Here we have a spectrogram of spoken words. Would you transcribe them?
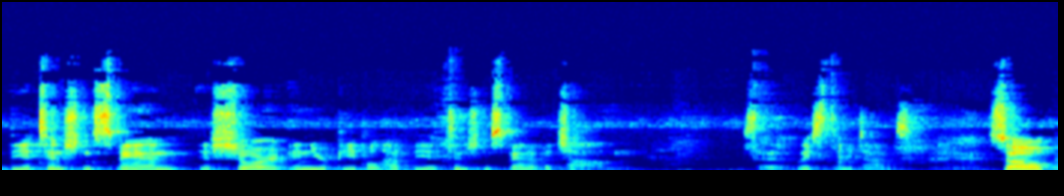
the attention span is short, and your people have the attention span of a child. Say said at least three times. So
